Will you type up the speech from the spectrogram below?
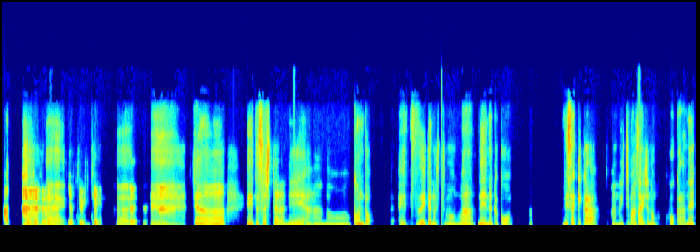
はい。は いやってみて。はい。じゃあ、えっ、と、そしたらね、あの今度、えー続いての質問は、ね、なんかこう、目先から、あの、一番最初の方からね、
